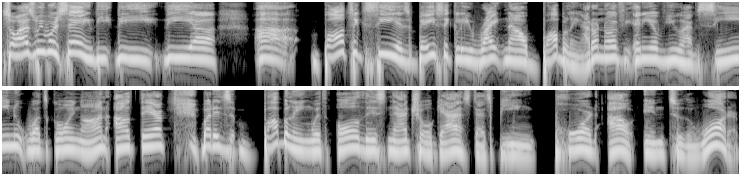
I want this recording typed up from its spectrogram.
So as we were saying, the the the uh, uh, Baltic Sea is basically right now bubbling. I don't know if any of you have seen what's going on out there, but it's bubbling with all this natural gas that's being poured out into the water.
